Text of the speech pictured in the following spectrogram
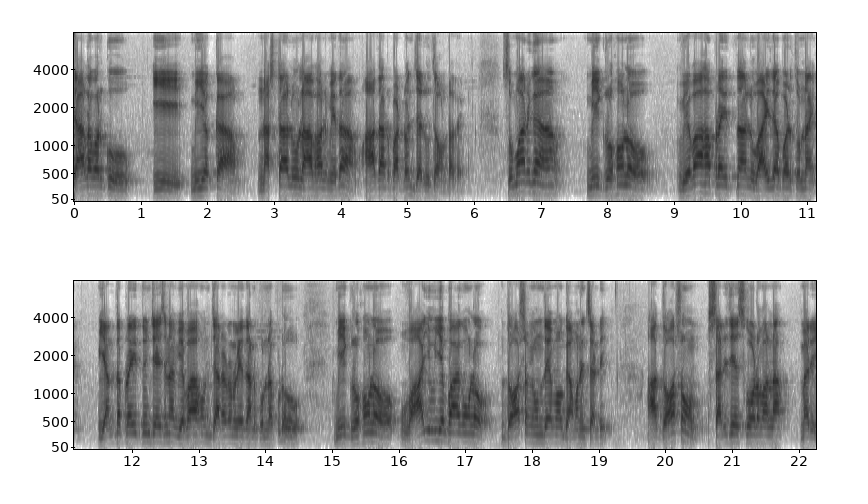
చాలా వరకు ఈ మీ యొక్క నష్టాలు లాభాల మీద ఆధారపడడం జరుగుతూ ఉంటుంది. సుమారుగా మీ గృహంలో వివాహ ప్రయత్నాలు వాయిదా పడుతున్నాయి. ఎంత ప్రయత్నం చేసినా వివాహం జరగడం లేదనుకున్నప్పుడు మీ గృహంలో వాయువ్య భాగంలో దోషం ఉందేమో గమనించండి. ఆ దోషం సరి చేసుకోవడం వల్ల మరి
